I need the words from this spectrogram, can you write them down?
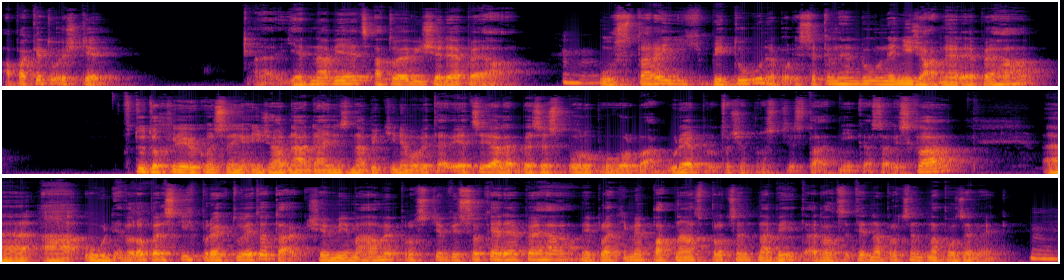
A pak je tu ještě eh, jedna věc a to je výše DPH. Mm-hmm. U starých bytů nebo second handů není žádné DPH. V tuto chvíli dokonce není ani žádná daň z nabití nemovité věci, ale bez sporu po volbách bude, protože prostě státní kasa vyschlá. Eh, a u developerských projektů je to tak, že my máme prostě vysoké DPH, my platíme 15% na byt a 21% na pozemek, hmm.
